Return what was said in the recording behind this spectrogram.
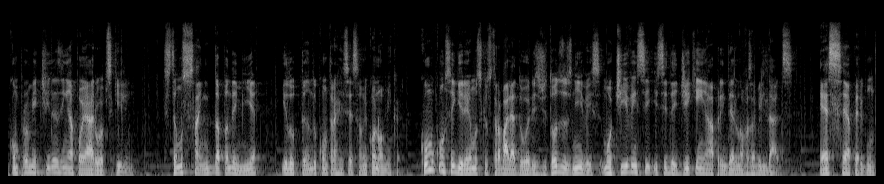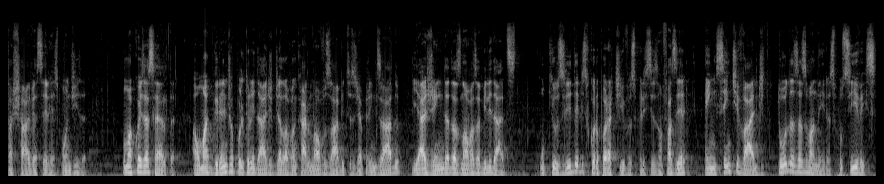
comprometidas em apoiar o upskilling. Estamos saindo da pandemia e lutando contra a recessão econômica. Como conseguiremos que os trabalhadores de todos os níveis motivem-se e se dediquem a aprender novas habilidades? Essa é a pergunta-chave a ser respondida. Uma coisa é certa: há uma grande oportunidade de alavancar novos hábitos de aprendizado e a agenda das novas habilidades o que os líderes corporativos precisam fazer é incentivar de todas as maneiras possíveis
